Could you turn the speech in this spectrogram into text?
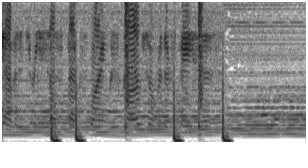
have is three suspects wearing scarves over their faces.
